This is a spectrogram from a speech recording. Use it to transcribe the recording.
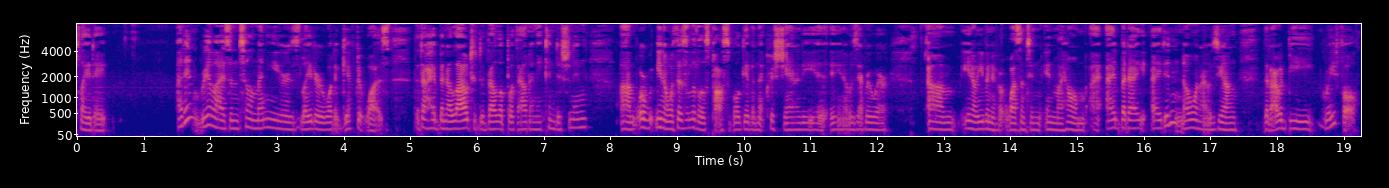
play date. I didn't realize until many years later what a gift it was that I had been allowed to develop without any conditioning um, or you know, with as little as possible, given that Christianity, uh, you know, is everywhere. Um, you know, even if it wasn't in, in my home, I, I, but I, I didn't know when I was young that I would be grateful,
